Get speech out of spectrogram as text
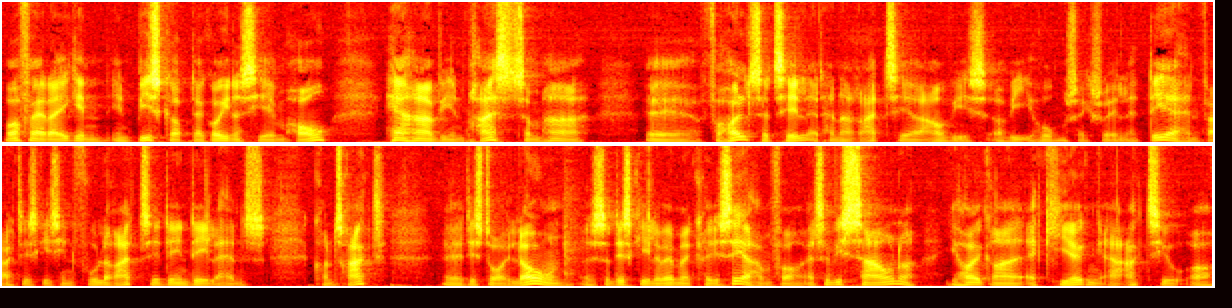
Hvorfor er der ikke en, en biskop, der går ind og siger, hov, her har vi en præst, som har øh, forholdt sig til, at han har ret til at afvise og vi homoseksuelle. Det er han faktisk i sin fulde ret til. Det er en del af hans kontrakt. Øh, det står i loven, så det skal I lade være med at kritisere ham for. Altså vi savner i høj grad, at kirken er aktiv og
